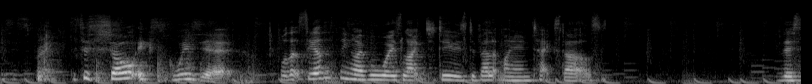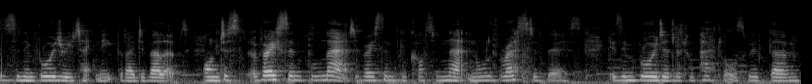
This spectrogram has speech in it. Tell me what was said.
this is spring This is so exquisite. Well, that's the other thing I've always liked to do is develop my own textiles. This is an embroidery technique that I developed on just a very simple net, a very simple cotton net, and all of the rest of this is embroidered little petals with, um,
